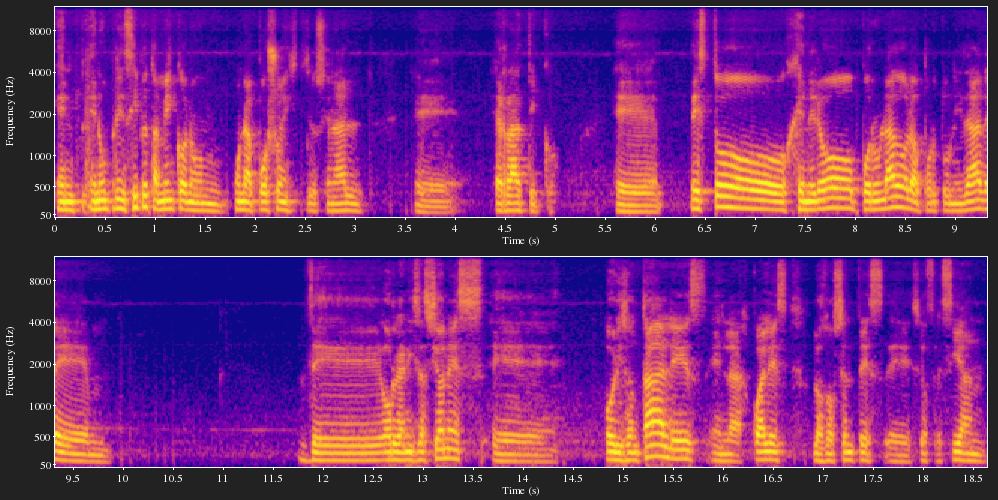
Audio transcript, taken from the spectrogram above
en, un principio también con un, apoyo institucional errático. Esto generó, por un lado, la oportunidad de, de organizaciones eh, horizontales en las cuales los docentes eh, se ofrecían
